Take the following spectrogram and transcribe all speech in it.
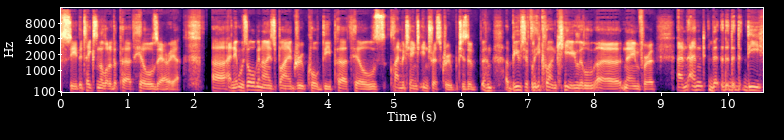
seat that takes in a lot of the Perth Hills area, uh, and it was organised by a group called the Perth Hills Climate Change Interest Group, which is a, a beautifully clunky little uh, name for it. And and the, the, the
